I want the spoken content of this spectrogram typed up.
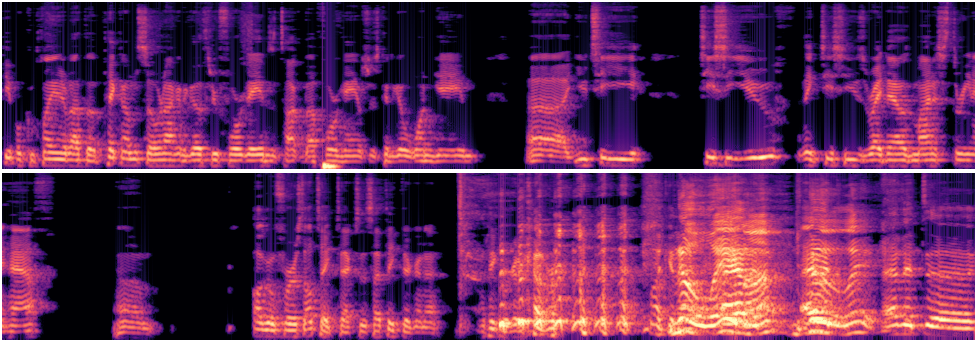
people complaining about the pick'em, so we're not going to go through four games and talk about four games. We're just going to go one game. Uh, UT TCU. I think TCU's right now is minus three and a half. Um, I'll go first. I'll take Texas. I think they're gonna. I think we're gonna cover. Fucking- no I way, haven't- Bob. I haven't- way. I haven't uh,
